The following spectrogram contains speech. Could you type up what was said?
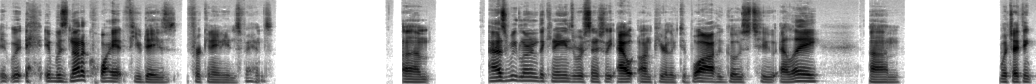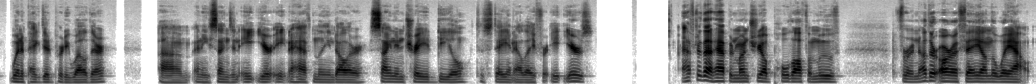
it it was not a quiet few days for Canadiens fans. Um, as we learned, the Canadiens were essentially out on Pierre Luc Dubois, who goes to LA, um, which I think Winnipeg did pretty well there. Um, and he signs an eight year, $8.5 million sign and trade deal to stay in LA for eight years. After that happened, Montreal pulled off a move for another RFA on the way out.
